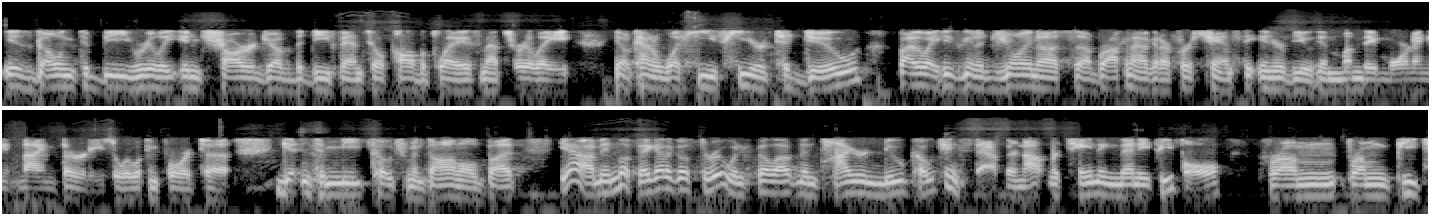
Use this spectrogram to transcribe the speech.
is going to be really in charge of the defense. He'll call the plays, and that's really you know kind of what he's here to do. By the way, he's going to join us. Uh, Brock and I will get our first chance to interview him Monday morning at nine thirty. So we're looking forward to getting to meet Coach Macdonald. But yeah, I mean, look, they got to go through and fill out an entire new coaching staff. They're not retaining many people from from Pete's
